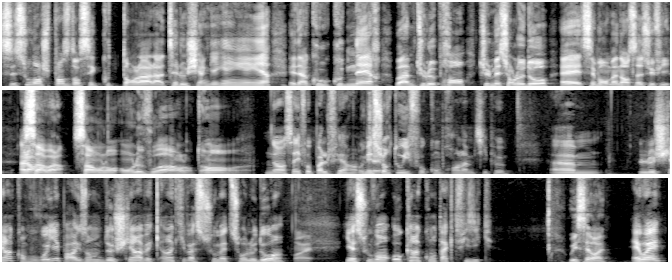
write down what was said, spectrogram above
C'est souvent, je pense, dans ces coups de temps là, là, tu sais, le chien, et d'un coup, coup de nerf, bam, tu le prends, tu le mets sur le dos. Eh, c'est bon, maintenant, ça suffit. Alors- ça, voilà. Ça, on, le voit, on l'entend. Non, ça, il faut pas le faire. Ok. Mais surtout, il faut comprendre un petit peu. Euh, le chien, quand vous voyez par exemple deux chiens avec un qui va se soumettre sur le dos, il y a souvent aucun contact physique. Oui, c'est vrai. Eh ouais.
